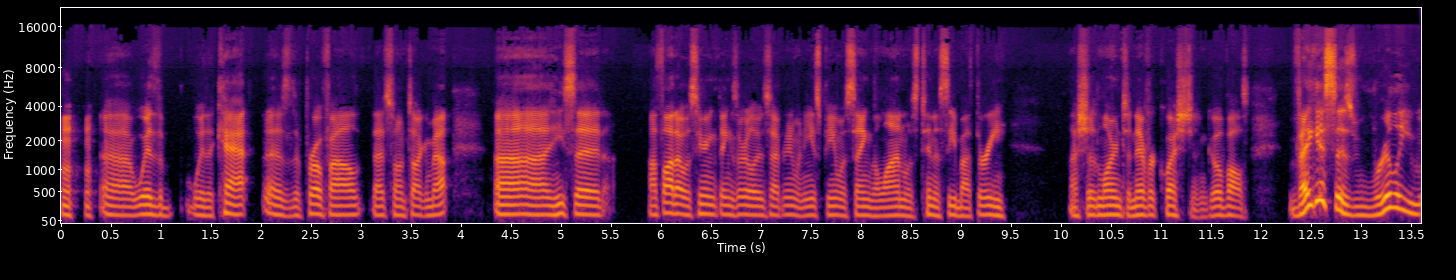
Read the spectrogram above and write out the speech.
uh, with with a cat as the profile. That's what I'm talking about. Uh, he said, I thought I was hearing things earlier this afternoon when ESPN was saying the line was Tennessee by three. I should learn to never question. Go Vols. Vegas is really,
